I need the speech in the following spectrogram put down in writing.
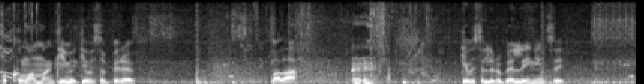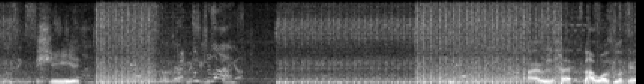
But come on man, give give us a bit of like that. give us a little bit of leniency. Shit. Hostile death machine spinning up. I was that was lucky.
